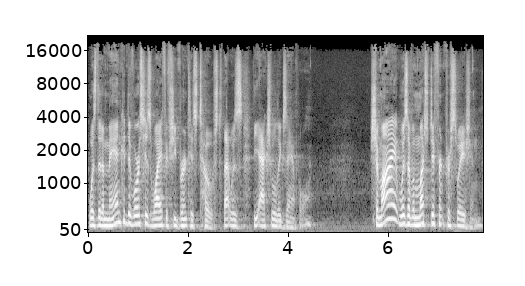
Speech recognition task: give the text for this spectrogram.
was that a man could divorce his wife if she burnt his toast. That was the actual example. Shammai was of a much different persuasion.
